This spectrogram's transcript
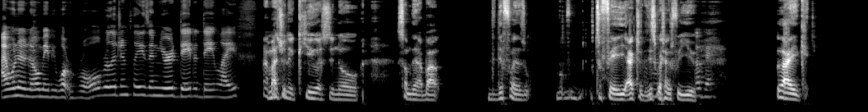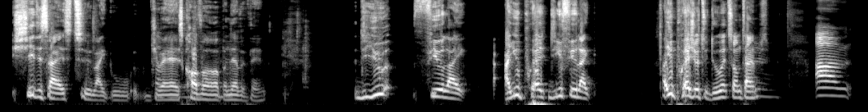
I want to know maybe what role religion plays in your day to day life. I'm actually curious to know something about the difference to Faye. Actually, this question is for you. Okay. Like, she decides to like w- dress, cover up, and everything. Do you feel like? Are you pre- Do you feel like? Are you pressured to do it sometimes? Um.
